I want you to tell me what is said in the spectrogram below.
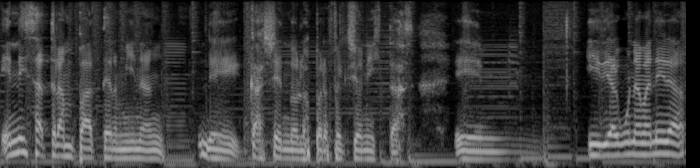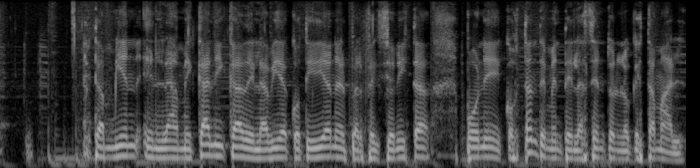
en esa trampa terminan eh, cayendo los perfeccionistas. Em, y de alguna manera también en la mecánica de la vida cotidiana el perfeccionista pone constantemente el acento en lo que está mal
